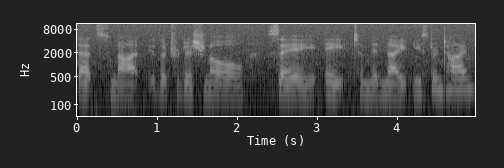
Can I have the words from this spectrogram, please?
that's not the traditional, say, eight to midnight Eastern time?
